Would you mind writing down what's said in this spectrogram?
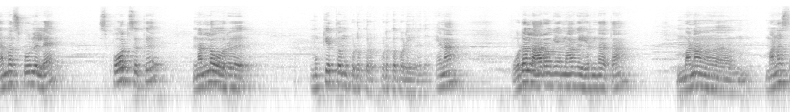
நம்ம ஸ்கூலில் ஸ்போர்ட்ஸுக்கு நல்ல ஒரு முக்கியத்துவம் கொடுக்குற கொடுக்கப்படுகிறது. ஏன்னா உடல் ஆரோக்கியமாக இருந்தால் தான் மன மனசு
